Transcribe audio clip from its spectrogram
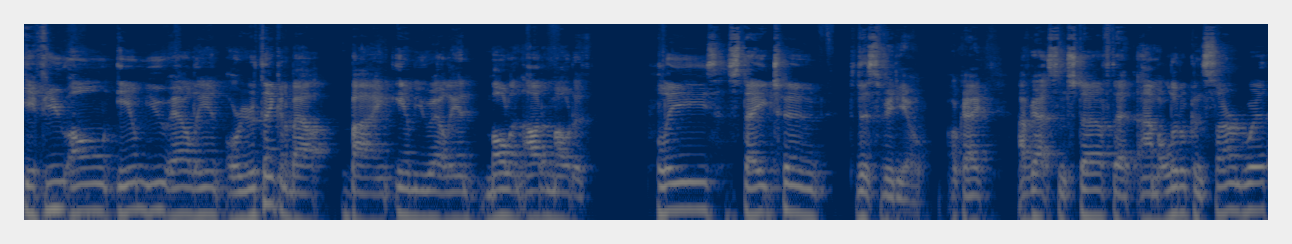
if you own MULN or you're thinking about buying MULN, Mullen Automotive, please stay tuned to this video. Okay. I've got some stuff that I'm a little concerned with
